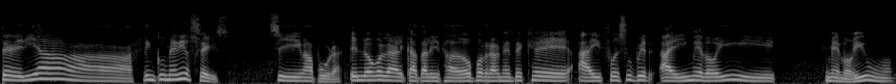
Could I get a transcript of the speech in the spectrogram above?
Te diría cinco y medio, 6. Sí, me apura. Y luego el catalizador, pues realmente es que ahí fue súper, ahí me doy, me doy un,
